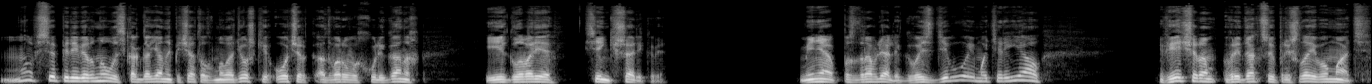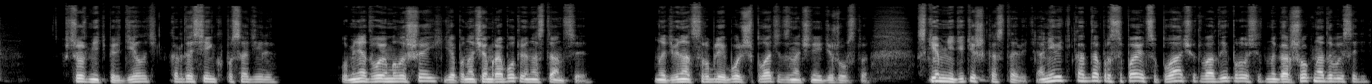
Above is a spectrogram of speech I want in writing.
но все перевернулось, когда я напечатал в «Молодежке» очерк о дворовых хулиганах и их главаре Сеньке Шарикове. Меня поздравляли. Гвоздевой материал. Вечером в редакцию пришла его мать. Что же мне теперь делать, когда Сеньку посадили? У меня двое малышей, я по ночам работаю на станции. На 12 рублей больше платят за ночные дежурства. С кем мне детишек оставить? Они ведь, когда просыпаются, плачут, воды просят, на горшок надо высадить.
